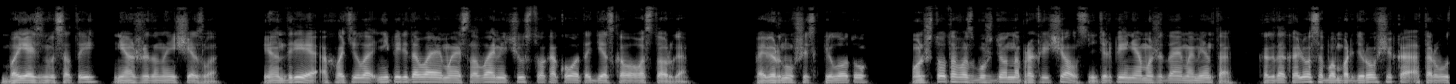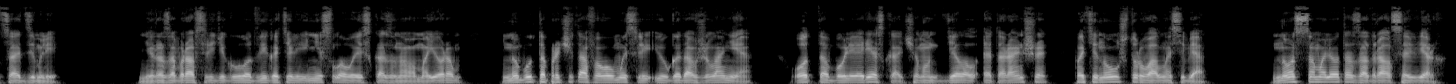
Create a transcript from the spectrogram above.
Боязнь высоты неожиданно исчезла, и Андрея охватило непередаваемое словами чувство какого-то детского восторга. Повернувшись к пилоту, он что-то возбужденно прокричал, с нетерпением ожидая момента, когда колеса бомбардировщика оторвутся от земли. Не разобрав среди гула двигателей ни слова из сказанного майором, но будто прочитав его мысли и угадав желание, Отто более резко, чем он делал это раньше, потянул штурвал на себя. Нос самолета задрался вверх.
